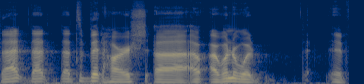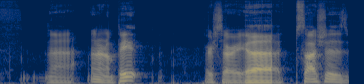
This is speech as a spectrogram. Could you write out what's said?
that that that's a bit harsh. Uh, I, I wonder what if nah, I don't know. Ba- or sorry, uh, Sasha's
